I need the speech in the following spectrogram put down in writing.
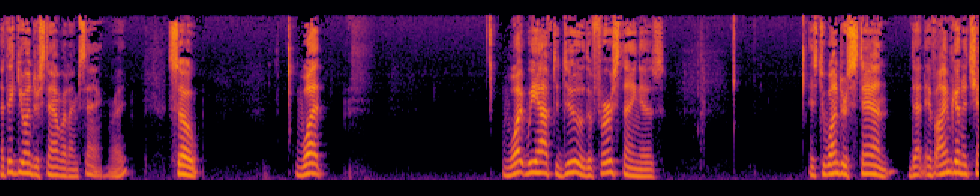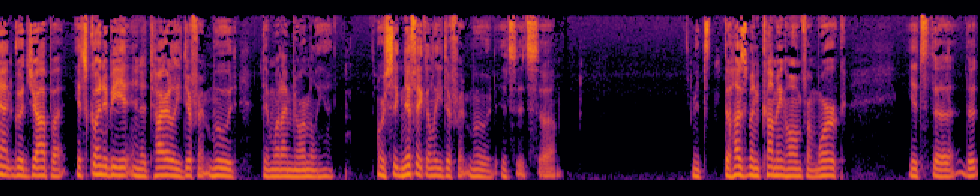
I think you understand what I'm saying, right? So, what what we have to do, the first thing is is to understand that if I'm going to chant good japa, it's going to be in an entirely different mood than what I'm normally in, or significantly different mood. It's it's uh, it's the husband coming home from work it's the, the,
